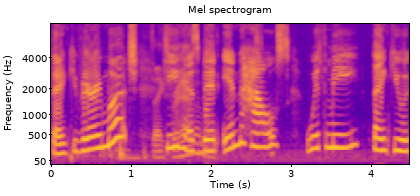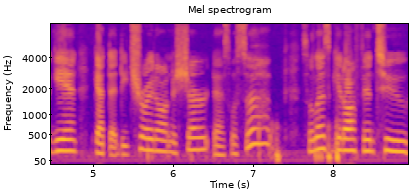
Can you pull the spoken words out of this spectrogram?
Thank you very much. Thanks he has having been in the house with me. Thank you again. Got that Detroit on the shirt. That's what's up. So let's get off into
